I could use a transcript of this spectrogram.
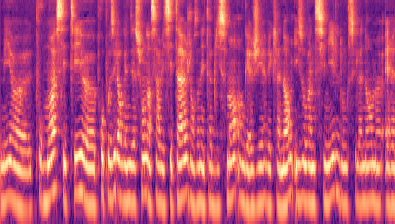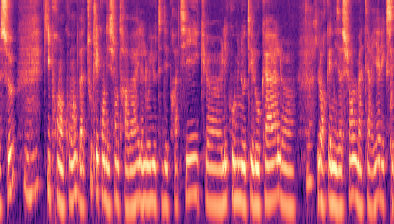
Mais euh, pour moi, c'était proposer l'organisation d'un service étage dans un établissement engagé avec la norme ISO 26000, donc c'est la norme RSE Mhm. qui prend en compte bah, toutes les conditions de travail, la loyauté des pratiques, les communautés locales, l'organisation, le matériel, etc.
